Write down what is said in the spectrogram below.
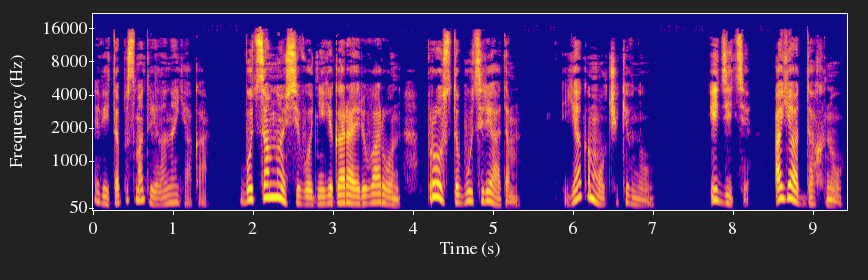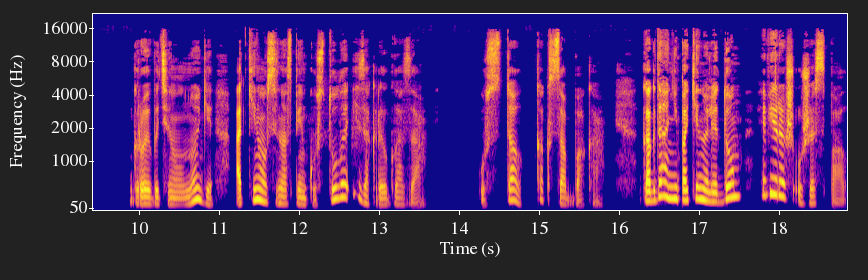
Вита посмотрела на Яга. Будь со мной сегодня, Ягорай Рюворон, просто будь рядом. Яга молча кивнул. Идите, а я отдохну. Грой вытянул ноги, откинулся на спинку стула и закрыл глаза. Устал, как собака. Когда они покинули дом, Вираж уже спал.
